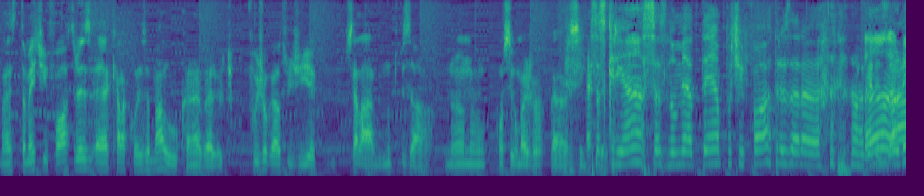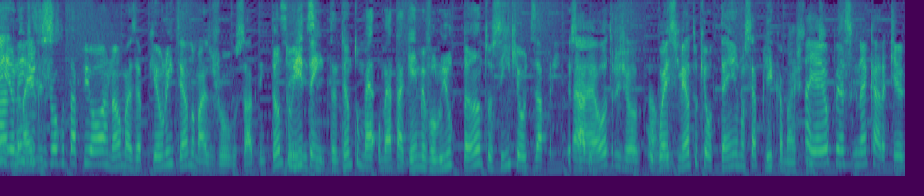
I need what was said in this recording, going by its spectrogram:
Mas também Team Fortress é aquela coisa maluca, né, velho? Tipo, fui jogar outro dia, sei lá, muito bizarro. Não, não consigo mais jogar assim. Essas crianças no meu tempo, Team Fortress era Não, organizado. eu nem, eu nem digo que o jogo tá pior, não, mas é porque eu não entendo mais o jogo, sabe? Tem tanto Sim, item, sim. tem tanto me- o metagame evoluiu tanto assim que eu desaprendi, Ah, sabe? é outro jogo. o conhecimento que eu tenho não se aplica mais. Ah, tanto. e aí eu penso, né, cara, que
